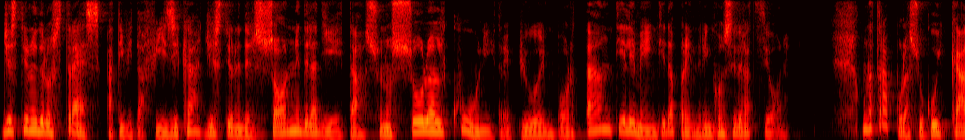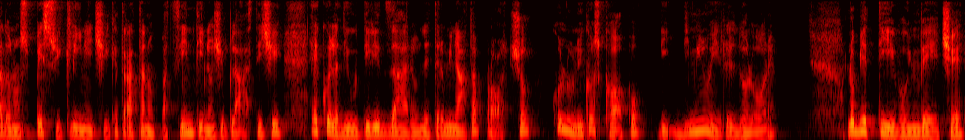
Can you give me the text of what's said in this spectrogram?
gestione dello stress, attività fisica, gestione del sonno e della dieta sono solo alcuni tra i più importanti elementi da prendere in considerazione. Una trappola su cui cadono spesso i clinici che trattano pazienti nociplastici è quella di utilizzare un determinato approccio con l'unico scopo di diminuire il dolore. L'obiettivo, invece,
